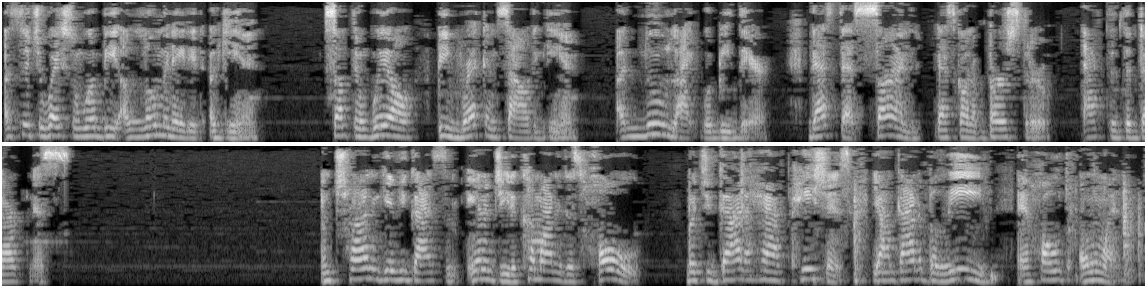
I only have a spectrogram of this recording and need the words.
a situation will be illuminated again. Something will be reconciled again. A new light will be there. That's that sun that's going to burst through after the darkness. I'm trying to give you guys some energy to come out of this hole. But you gotta have patience. Y'all gotta believe and hold on.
